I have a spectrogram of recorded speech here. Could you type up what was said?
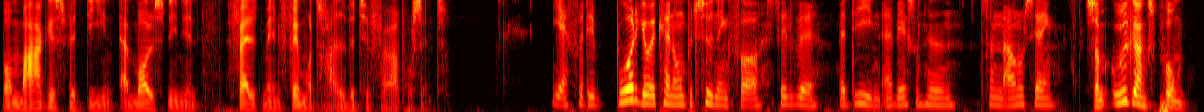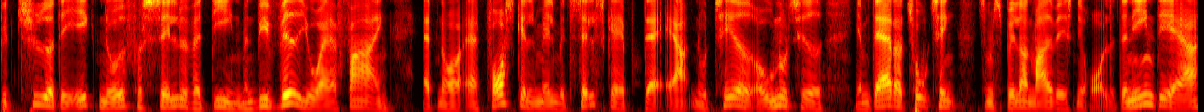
hvor markedsværdien af målslinjen faldt med en 35-40 procent. Ja, for det burde jo ikke have nogen betydning for selve værdien af virksomheden, sådan en afnotering. Som udgangspunkt betyder det ikke noget for selve værdien, men vi ved jo af erfaring, at når at forskellen mellem et selskab, der er noteret og unoteret, jamen der er der to ting, som spiller en meget væsentlig rolle. Den ene det er,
